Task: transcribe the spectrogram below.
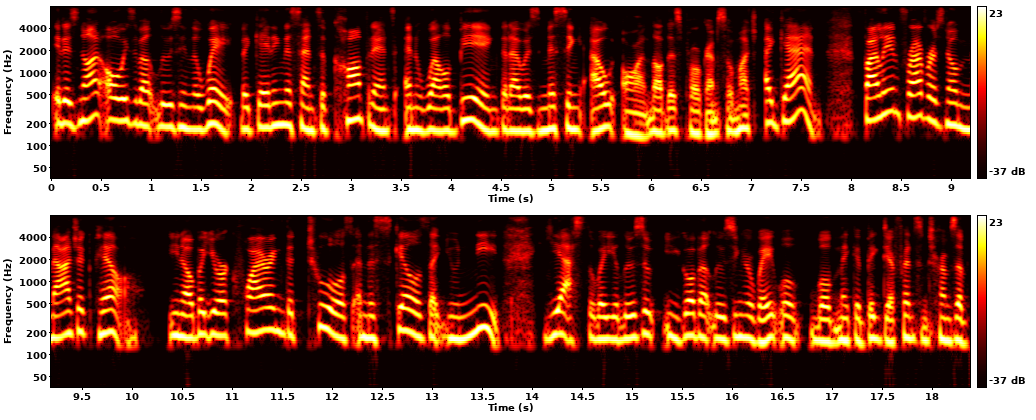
It is not always about losing the weight, but gaining the sense of confidence and well being that I was missing out on. Love this program so much. Again, finally and forever is no magic pill. You know, but you're acquiring the tools and the skills that you need. Yes, the way you lose it, you go about losing your weight will will make a big difference in terms of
